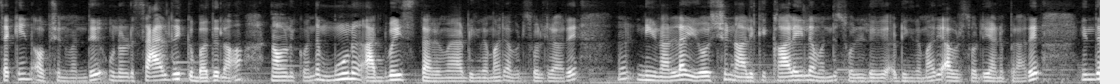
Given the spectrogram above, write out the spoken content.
செகண்ட் ஆப்ஷன் வந்து உன்னோட சேலரிக்கு பதிலாக நான் உனக்கு வந்து மூணு அட்வைஸ் தருவேன் அப்படிங்கிற மாதிரி அவர் சொல்கிறாரு நீ நல்லா யோசிச்சு நாளைக்கு காலையில் வந்து சொல்லு அப்படிங்கிற மாதிரி அவர் சொல்லி அனுப்புகிறாரு இந்த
